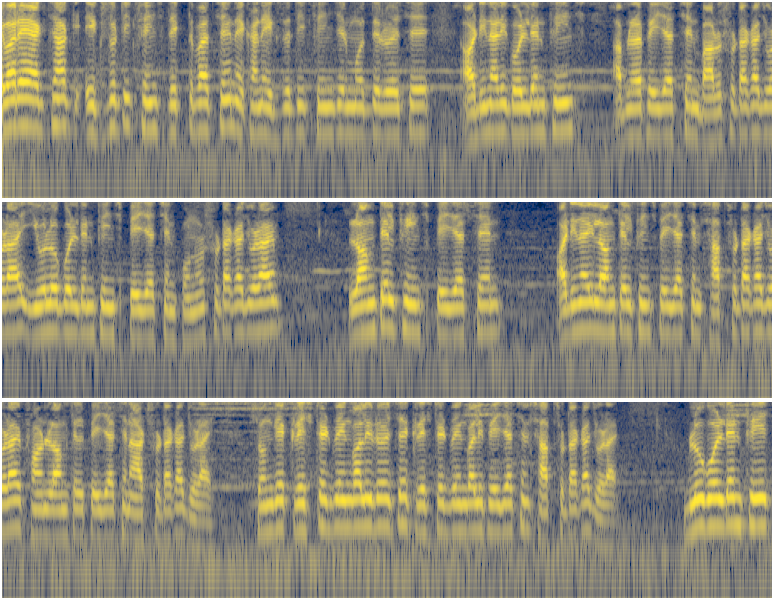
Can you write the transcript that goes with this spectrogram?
এবারে এক ঝাঁক এক্সোটিক ফিঞ্চ দেখতে পাচ্ছেন। এখানে এক্সোটিক ফিঞ্চের মধ্যে রয়েছে অর্ডিনারি গোল্ডেন ফিঞ্চ আপনারা পেয়ে যাচ্ছেন বারোশো টাকা জোড়ায়। ইয়েলো গোল্ডেন ফিঞ্চ পেয়ে যাচ্ছেন পনেরোশো টাকা জোড়ায়। লংটেল ফিঞ্চ পেয়ে যাচ্ছেন অর্ডিনারি লংটেল ফিঞ্চ পেয়ে যাচ্ছেন সাতশো টাকা জোড়ায় ফ্রন্ট লংটেল পেয়ে যাচ্ছেন আটশো টাকা জোড়ায়। সঙ্গে ক্রেস্টেড বেঙ্গলি রয়েছে ক্রেস্টেড বেঙ্গলি পেয়ে যাচ্ছেন সাতশো টাকা জোড়ায়। Blue golden finch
